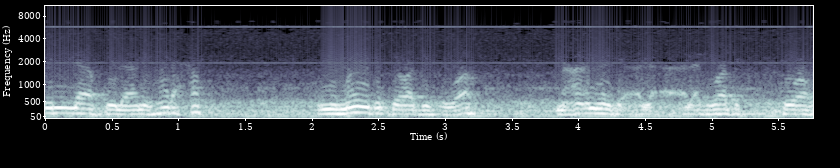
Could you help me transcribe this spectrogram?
إلا فلان هذا حصر. أنه ما يوجد جواد سواه مع أن الأجواد سواه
